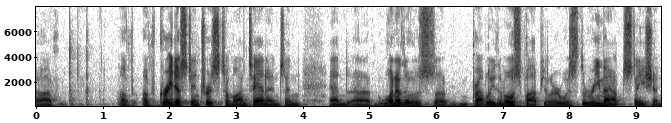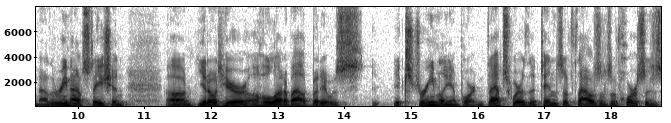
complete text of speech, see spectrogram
uh, of, of greatest interest to Montanans, and and uh, one of those, uh, probably the most popular, was the remount station. Now, the remount station, uh, you don't hear a whole lot about, but it was extremely important. That's where the tens of thousands of horses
